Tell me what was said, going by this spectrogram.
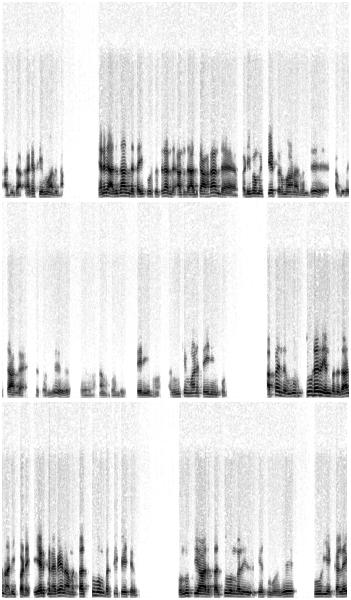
அதுதான். ரகசியமும் அதுதான். எனவே அதுதான் இந்த தைப்பூசத்துல அந்த அந்த அதுக்காக தான் அந்த வடிவமைப்பே பெருமானார் வந்து அப்படி வச்சாங்க. வந்து நமக்கு வந்து தெரியணும் அது முக்கியமான செய்தியும் கூட அப்ப இந்த முச்சுடர் என்பதுதான் அடிப்படை. ஏற்கனவே நாம தத்துவம் பற்றி பேசியிருக்கோம் தொண்ணூத்தி ஆறு தத்துவங்களில் பேசும்போது சூரியக்கலை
